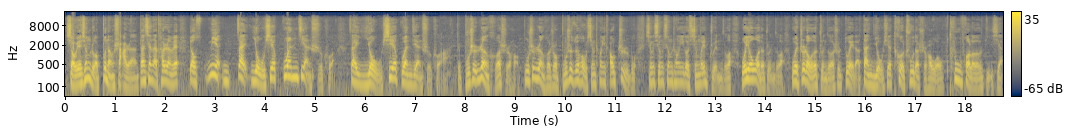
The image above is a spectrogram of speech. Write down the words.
小夜行者不能杀人，但现在他认为要面在有些关键时刻。在有些关键时刻啊，这不是任何时候，不是任何时候，不是最后形成一套制度，形形形成一个行为准则。我有我的准则，我也知道我的准则是对的。但有些特殊的时候，我突破了我的底线。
